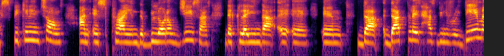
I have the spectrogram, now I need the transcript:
speaking in tongues and spraying the blood of Jesus, declaring that, um, that that place has been redeemed,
